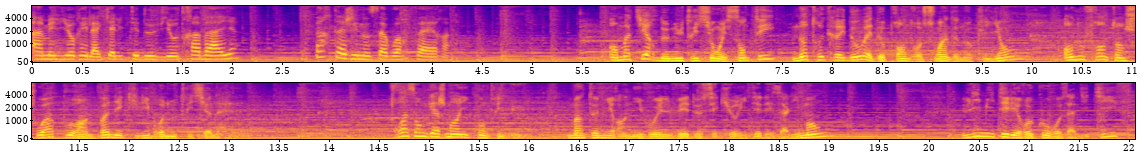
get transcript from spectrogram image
améliorer la qualité de vie au travail, partager nos savoir-faire. En matière de nutrition et santé, notre credo est de prendre soin de nos clients en offrant un choix pour un bon équilibre nutritionnel. Trois engagements y contribuent. Maintenir un niveau élevé de sécurité des aliments, limiter les recours aux additifs,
